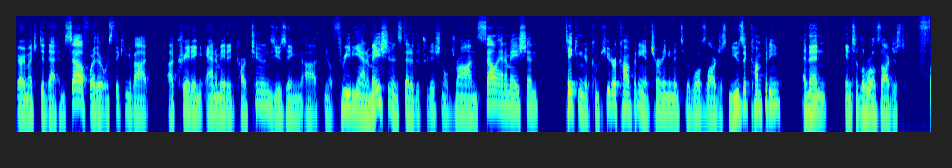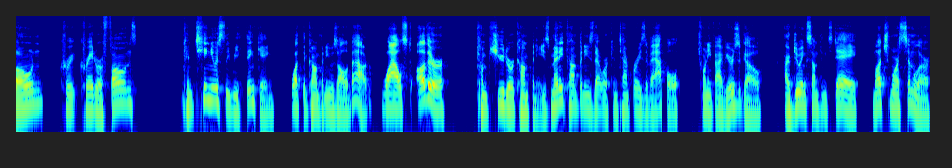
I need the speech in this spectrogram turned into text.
very much did that himself, whether it was thinking about uh, creating animated cartoons using uh, you know 3D animation instead of the traditional drawn cel animation, taking a computer company and turning it into the world's largest music company, and then into the world's largest phone cre- creator of phones, continuously rethinking what the company was all about. Whilst other computer companies, many companies that were contemporaries of Apple 25 years ago, are doing something today much more similar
